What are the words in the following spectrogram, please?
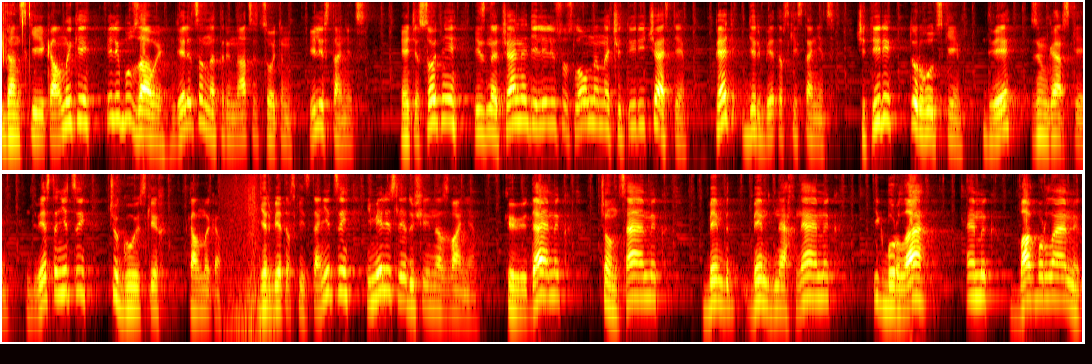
Донские калмыки или бузавы делятся на 13 сотен или станиц. Эти сотни изначально делились условно на 4 части, 5 дербетовских станиц, 4 тургутские, 2 зюнгарские, 2 станицы чугуевских калмыков. Дербетовские станицы имели следующие названия. Кююдаймик, Чонцаймик, Бемднахнаймик, Игбурла, Эмик, Бахбурлаймик.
